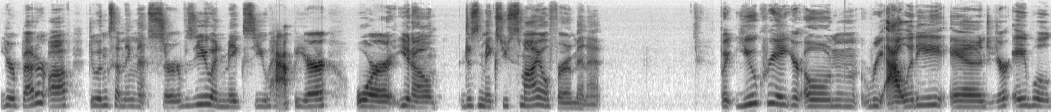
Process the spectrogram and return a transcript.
you're better off doing something that serves you and makes you happier or, you know, just makes you smile for a minute. But you create your own reality and you're able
